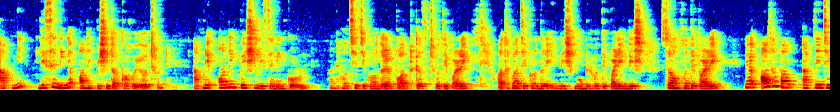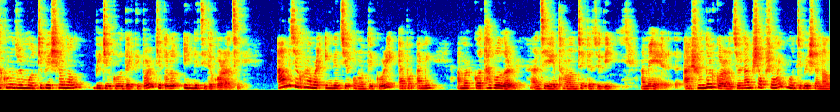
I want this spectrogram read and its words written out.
আপনি লিসেনিংয়ে অনেক বেশি দক্ষ হয়ে উঠুন আপনি অনেক বেশি লিসেনিং করুন। মানে হচ্ছে যে কোনো ধরনের পডকাস্ট হতে পারে, অথবা যে কোনো ধরনের ইংলিশ মুভি হতে পারে ইংলিশ সং হতে পারে অথবা আপনি যে কোনো ধরনের মোটিভেশনাল ভিডিওগুলো দেখতে পারেন, যেগুলো ইংরেজিতে করা আছে। আমি যখন আমার ইংরেজি উন্নতি করি এবং আমি আমার কথা বলার যে ধরনটা, এটা যদি আমি সুন্দর করার জন্য আমি সবসময় মোটিভেশনাল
